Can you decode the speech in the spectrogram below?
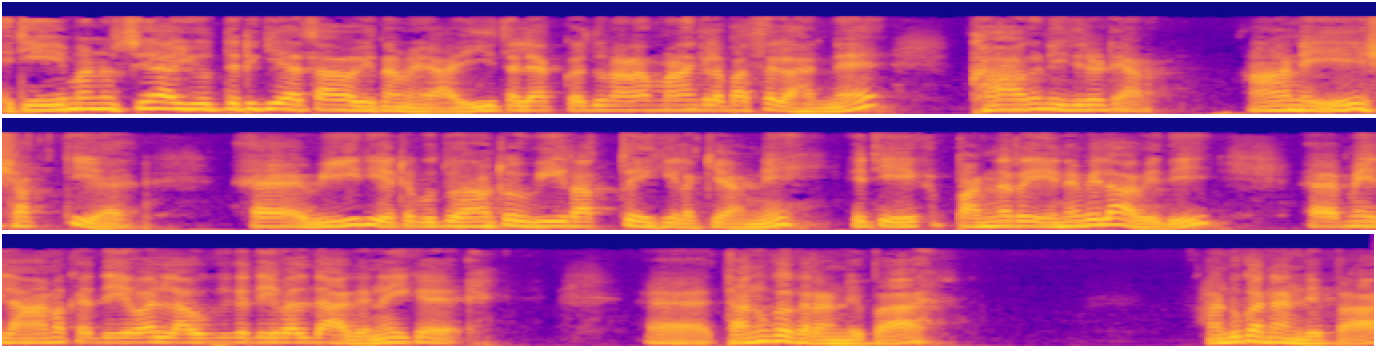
ඉතින් මේ මිනිස්සයා යුද්ධට ගිය යතා වගේ තමයි. ආයිතලයක් වැදුනා නම් මනම් කියලා පස්ස ගහන්නේ කාගෙන ඉදිරියට යනවා. ආනේ ඒ ශක්තිය වීරියට බුදුහාමතෝ වීරත්වය කියලා කියන්නේ. ඉතින් ඒක පන්නරේ එන වෙලාවේදී මේ ලාමක දේවල් ලෞකික දේවල් දාගෙන ඒක තනුක කරන්න එපා. අඬු කරන්න එපා.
